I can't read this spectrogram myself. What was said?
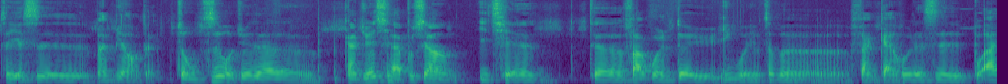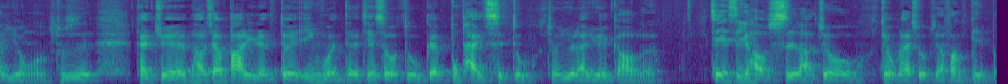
这也是蛮妙的。总之，我觉得感觉起来不像以前的法国人对于英文有这么反感，或者是不爱用哦。就是感觉好像巴黎人对英文的接受度跟不排斥度就越来越高了。这也是一个好事啦，就对我们来说比较方便嘛。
